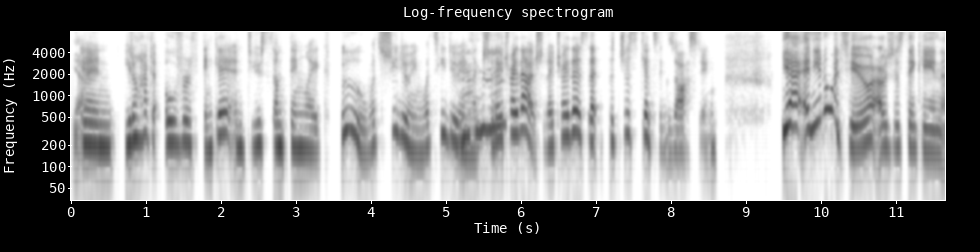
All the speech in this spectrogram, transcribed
Yeah. And you don't have to overthink it and do something like, ooh, what's she doing? What's he doing? Like, should I Mhm. try that? Should I try this? That that just gets exhausting. Yeah, and you know what too? I was just thinking, uh,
